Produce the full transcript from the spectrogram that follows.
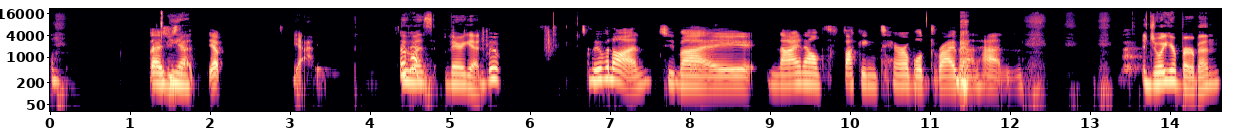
as you Yeah. said. Yep. Yeah. It was very good. Moving on to my nine ounce fucking terrible dry Manhattan. Enjoy your bourbon.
